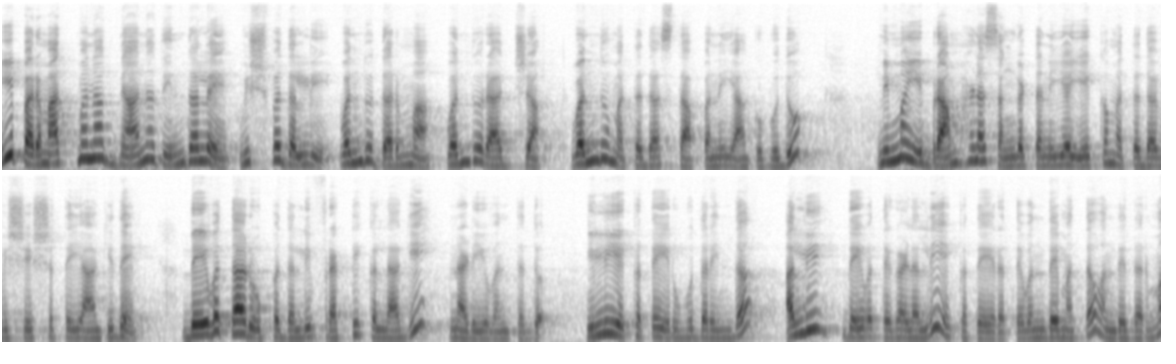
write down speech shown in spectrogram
ಈ ಪರಮಾತ್ಮನ ಜ್ಞಾನದಿಂದಲೇ ವಿಶ್ವದಲ್ಲಿ ಒಂದು ಧರ್ಮ, ಒಂದು ರಾಜ್ಯ ಒಂದು ಮತದ ಸ್ಥಾಪನೆಯಾಗುವುದು. ನಿಮ್ಮ ಈ ಬ್ರಾಹ್ಮಣ ಸಂಘಟನೆಯ ಏಕಮತದ ವಿಶೇಷತೆಯಾಗಿದೆ. ದೇವತಾ ರೂಪದಲ್ಲಿ ಪ್ರಾಕ್ಟಿಕಲ್ ಆಗಿ ನಡೆಯುವಂಥದ್ದು. ಇಲ್ಲಿ ಏಕತೆ ಇರುವುದರಿಂದ ಅಲ್ಲಿ ದೇವತೆಗಳಲ್ಲಿ ಏಕತೆ ಇರುತ್ತೆ. ಒಂದೇ ಮತ, ಒಂದೇ ಧರ್ಮ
